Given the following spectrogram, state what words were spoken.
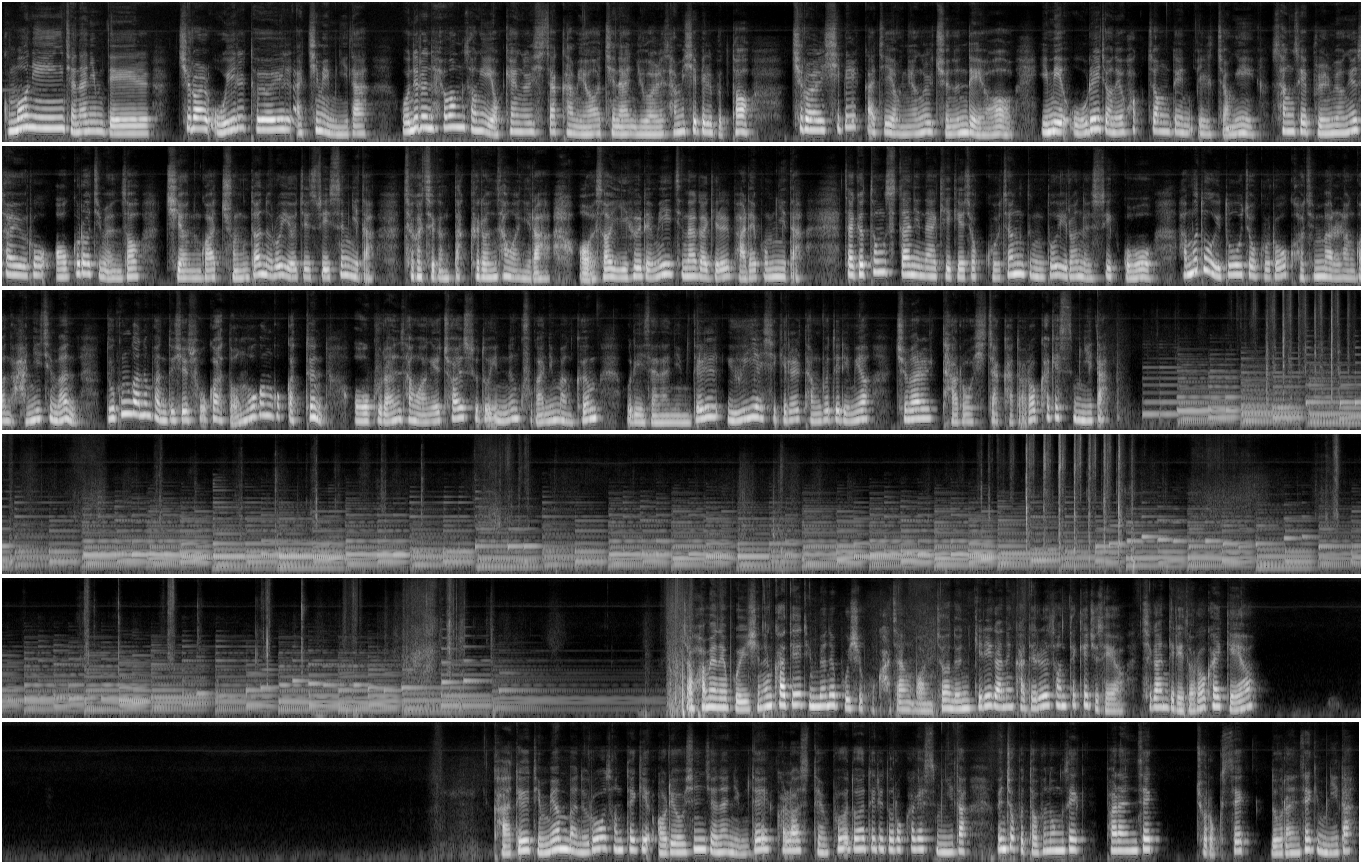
굿모닝 재나님들 7월 5일 토요일 아침입니다. 오늘은 해왕성이 역행을 시작하며 지난 6월 30일부터 7월 10일까지 영향을 주는데요. 이미 오래전에 확정된 일정이 상세 불명의 사유로 어그러지면서 지연과 중단으로 이어질 수 있습니다. 제가 지금 딱 그런 상황이라 어서 이 흐름이 지나가기를 바래봅니다. 자, 교통수단이나 기계적 고장 등도 일어날 수 있고 아무도 의도적으로 거짓말을 한 건 아니지만 누군가는 반드시 속아 넘어간 것 같은 억울한 상황에 처할 수도 있는 구간인 만큼 우리 자나님들 유의하시기를 당부드리며 주말을 타로 시작하도록 하겠습니다. 화면에 보이시는 카드의 뒷면을 보시고 가장 먼저 눈길이 가는 카드를 선택해 주세요. 시간 드리도록 할게요. 카드 뒷면만으로 선택이 어려우신 제나님들 컬러 스탬프 도와드리도록 하겠습니다. 왼쪽부터 분홍색, 파란색, 초록색, 노란색입니다.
